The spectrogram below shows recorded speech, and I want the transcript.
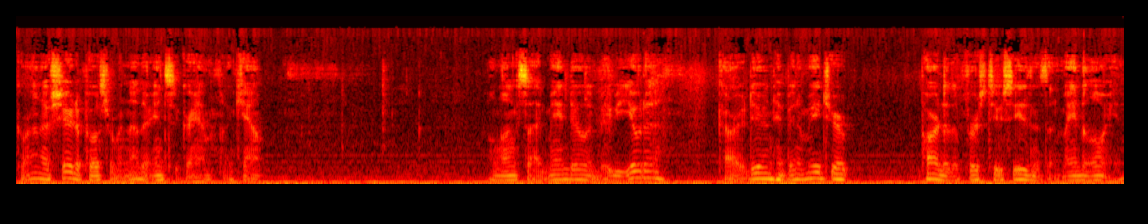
Carano shared a post from another Instagram account alongside Mando and Baby Yoda, Cara Dune had been a major part of the first two seasons of Mandalorian.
